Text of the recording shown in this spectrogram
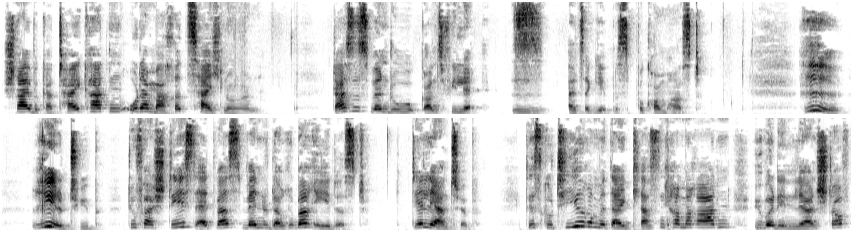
schreibe Karteikarten oder mache Zeichnungen. Das ist, wenn du ganz viele S als Ergebnis bekommen hast. R. Redetyp. Du verstehst etwas, wenn du darüber redest. Der Lerntipp. Diskutiere mit deinen Klassenkameraden über den Lernstoff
